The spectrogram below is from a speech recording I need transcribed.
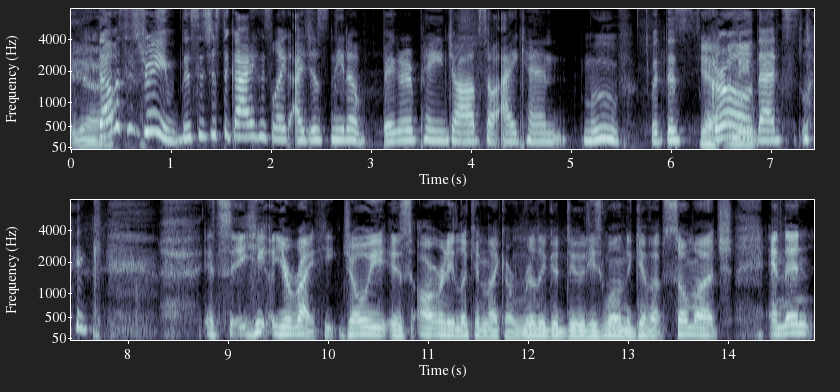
Yeah. that was his dream this is just a guy who's like i just need a bigger paying job so i can move with this Yeah, I girl mean- that's like It's he. You're right. He Joey is already looking like a really good dude. He's willing to give up so much, and then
